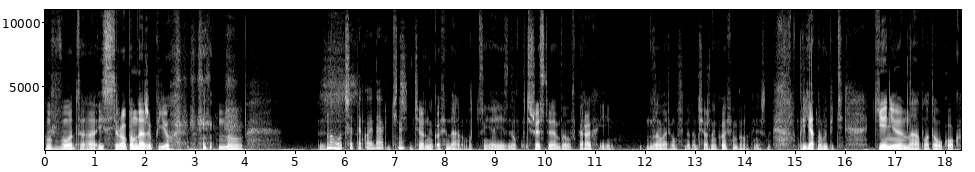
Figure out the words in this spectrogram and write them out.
Вот, а, и с сиропом даже пью. Ну, Ну, лучше такой, да, ручной. черный кофе, да. Вот я ездил в путешествие, был в горах и заваривал себе там черный кофе. Было, конечно, приятно выпить Кению на плато Кок.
